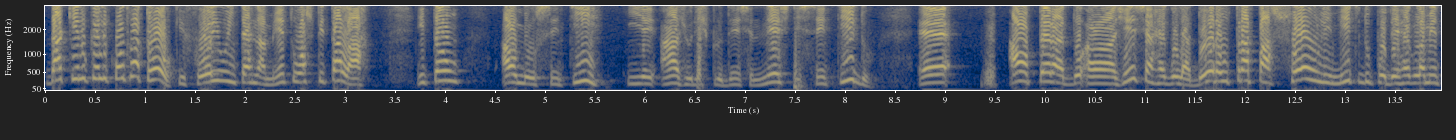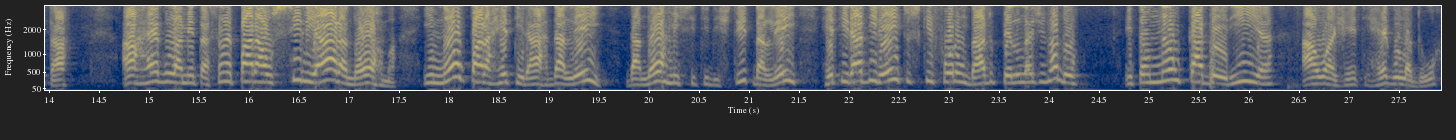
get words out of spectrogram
daquilo que ele contratou, que foi o internamento hospitalar. Então, ao meu sentir, e a jurisprudência neste sentido, é, a, operador, a agência reguladora ultrapassou o limite do poder regulamentar. A regulamentação é para auxiliar a norma e não para retirar da lei, da norma em sentido estrito, da lei, retirar direitos que foram dados pelo legislador. Então, não caberia ao agente regulador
